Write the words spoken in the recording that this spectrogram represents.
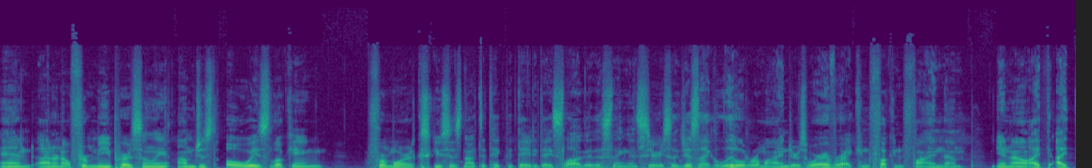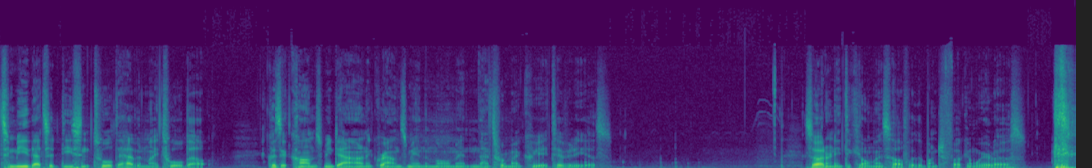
And I don't know, for me personally, I'm just always looking for more excuses not to take the day-to-day slog of this thing as seriously. Just like little reminders wherever I can fucking find them. You know, I, I to me that's a decent tool to have in my tool belt because it calms me down, it grounds me in the moment, and that's where my creativity is. So I don't need to kill myself with a bunch of fucking weirdos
